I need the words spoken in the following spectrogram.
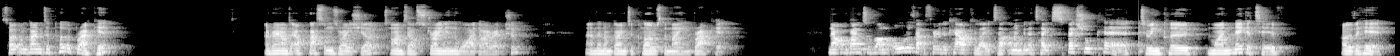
So I'm going to put a bracket around our Poisson's ratio times our strain in the y direction, and then I'm going to close the main bracket. Now I'm going to run all of that through the calculator and I'm going to take special care to include my negative over here.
